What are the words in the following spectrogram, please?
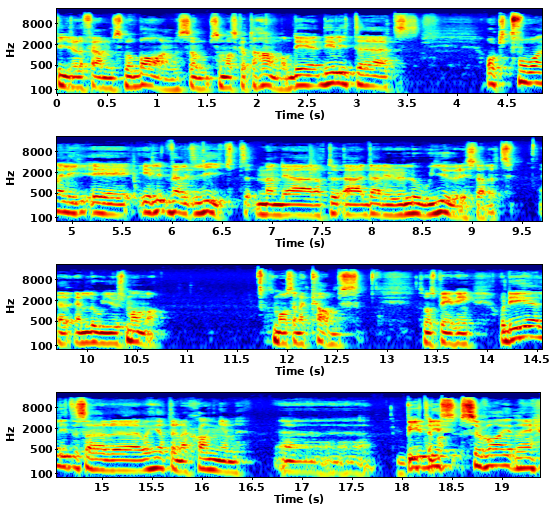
fyra eller fem små barn som, som man ska ta hand om. Det, det är lite... ett- Och tvåan är, li, är, är väldigt likt men det är att du är, där är du lodjur istället. En lodjursmamma. Som har sina cubs. Som springer omkring. Och det är lite så här, eh, vad heter den här genren? Eh, Beat 'em up. survive... Nej.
